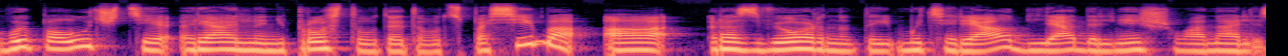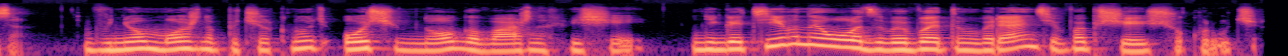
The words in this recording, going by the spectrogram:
вы получите реально не просто вот это вот спасибо, а развернутый материал для дальнейшего анализа. В нем можно подчеркнуть очень много важных вещей. Негативные отзывы в этом варианте вообще еще круче,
